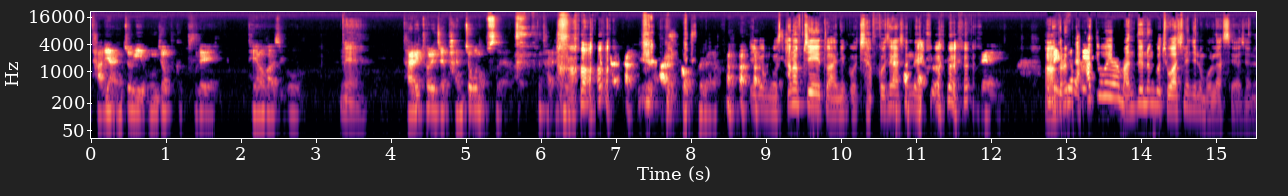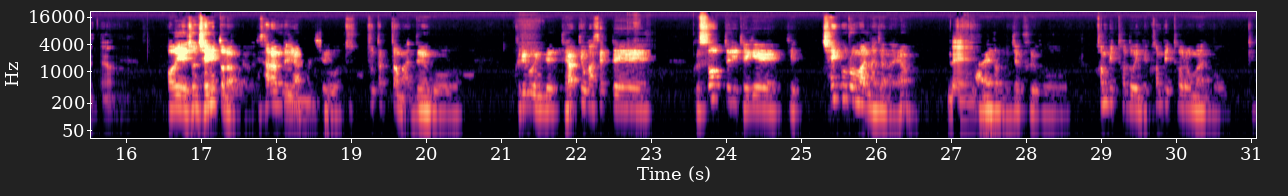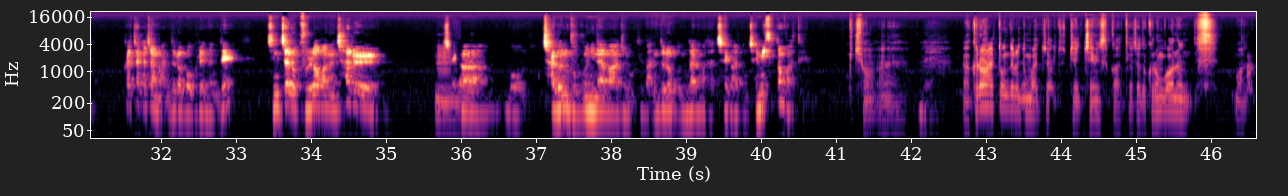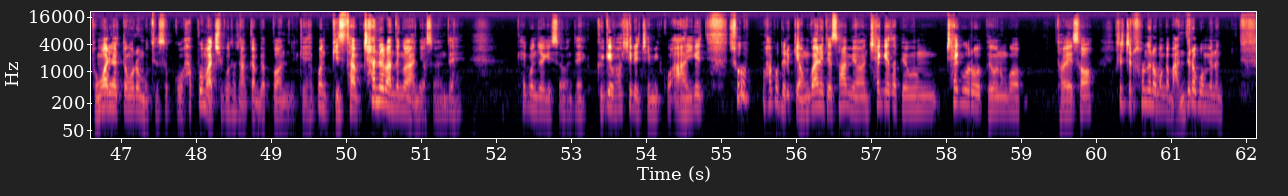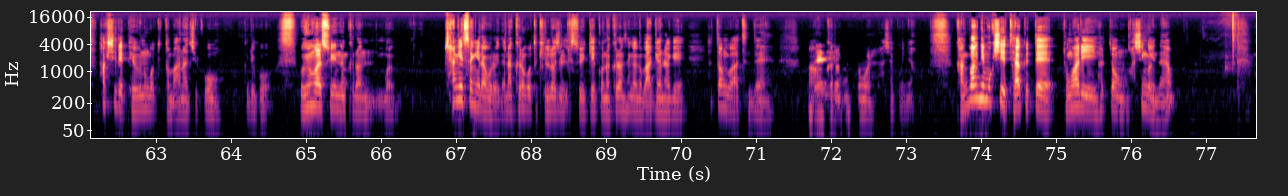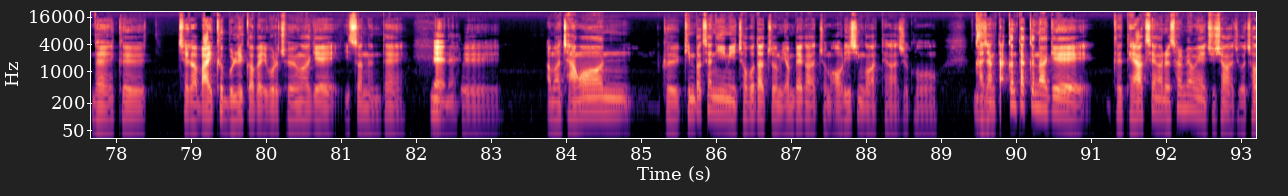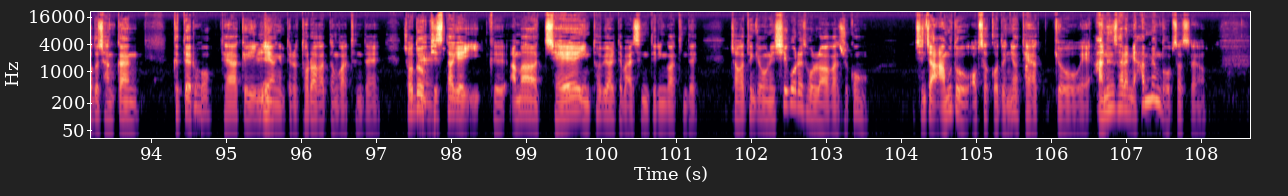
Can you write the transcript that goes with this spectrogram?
다리 안쪽이 용접 그 불에 데어가지고 네. 다리 털이 제 반쪽은 없어요. 다리. 아직도 없어요. 이거 뭐 산업재해도 아니고 참 고생하셨네요. 네. 아, 그런데 그렇게- 하드웨어 만드는 거 좋아하시는지는 몰랐어요, 저는. 어. 어, 예, 전 재밌더라고요. 사람들이랑 음. 같이 뭐 뚝- 뚝딱뚝딱 만들고 그리고 이제 대학교 갔을 때 그 수업들이 되게 이렇게 책으로만 하잖아요. 네. 안에서 문제 풀고 컴퓨터도 이제 컴퓨터로만 뭐 깔짝깔짝 만들어보고 그랬는데 진짜로 굴러가는 차를 음. 제가 뭐 작은 부분이나마 좀 만들어 본다는 것 자체가 좀 재밌었던 것 같아요. 예. 네. 아, 그런 활동들은 정말 저, 재, 재밌을 것 같아요. 저도 그런 거는 뭐 동아리 활동으로 못했었고 학부 마치고서 잠깐 몇 번 이렇게 해본 비슷한 찬을 만든 건 아니었었는데 해본 적이 있었는데 그게 확실히 재밌고 아 이게 수업하고도 이렇게 연관이 돼서 하면 책에서 배운 책으로 배우는 거 더해서 실제로 손으로 뭔가 만들어 보면은 확실히 배우는 것도 더 많아지고 그리고 응용할 수 있는 그런 뭐 창의성이라고 그래야 되나 그런 것도 길러질 수 있겠구나 그런 생각을 막연하게 했던 것 같은데 아, 네. 그런 활동을 하셨군요. 강박님 혹시 대학교 때 동아리 활동 하신 거 있나요? 네, 그 제가 마이크 물릴까봐 일부러 조용하게 있었는데 네네. 그 아마 장원 그 김 박사님이 저보다 좀 연배가 좀 어리신 것 같아가지고 가장 따끈따끈하게 그 대학 생활을 설명해 주셔가지고 저도 잠깐 그때로 대학교 1, 네. 2학년 때로 돌아갔던 것 같은데 저도 네. 비슷하게 이, 그 아마 제 인터뷰할 때 말씀드린 것 같은데 저 같은 경우는 시골에서 올라와가지고 진짜 아무도 없었거든요 대학교에 아는 사람이 한 명도 없었어요.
